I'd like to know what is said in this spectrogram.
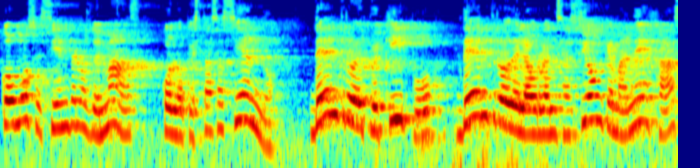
¿cómo se sienten los demás con lo que estás haciendo? Dentro de tu equipo, dentro de la organización que manejas,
